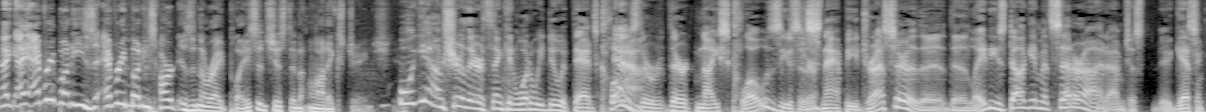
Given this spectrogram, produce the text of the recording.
I, I- everybody's everybody's heart is in the right place. It's just an odd exchange. Well, yeah, I'm sure they're thinking, what do we do with Dad's clothes? Yeah. They're they're nice clothes. He's a snappy dresser. The the ladies dug him, etc. I'm just uh, guessing.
